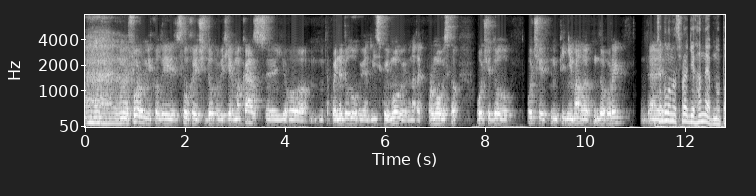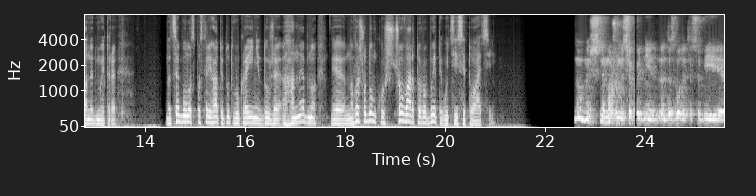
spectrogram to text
е, форумі, коли слухаючи доповідь Єрмака з е, його такою недолугою англійською мовою, вона так промовисто очі долу, очі піднімала догори. Це було насправді ганебно, пане Дмитре. Це було спостерігати тут в Україні дуже ганебно. Е, На вашу думку, що варто робити у цій ситуації? Ну, ми ж не можемо сьогодні дозволити собі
